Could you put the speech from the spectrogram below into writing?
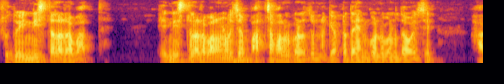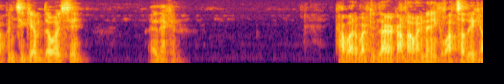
শুধু এই নিচতলাটা বাদ এই নিচতলাটা বানানো হয়েছে বাচ্চা পালন করার জন্য। গ্যাপটা দেখেন, ঘন ঘন দেওয়া হয়েছে। হাফ ইঞ্চি গ্যাপ দেওয়া হয়েছে। এই দেখেন। খাবার বাটির জায়গা কাটা হয় নাই, বাচ্চা দেখে।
